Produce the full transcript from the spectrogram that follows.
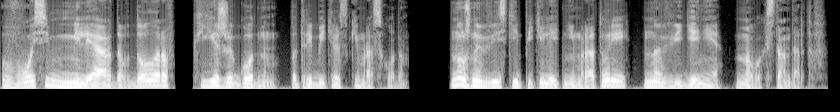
8 миллиардов долларов к ежегодным потребительским расходам. Нужно ввести пятилетний мораторий на введение новых стандартов.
